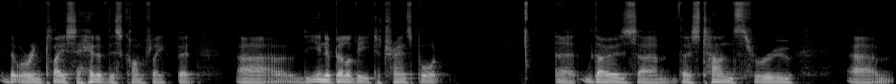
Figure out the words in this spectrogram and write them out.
that were in place ahead of this conflict, but uh, the inability to transport those um, those tons through um,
